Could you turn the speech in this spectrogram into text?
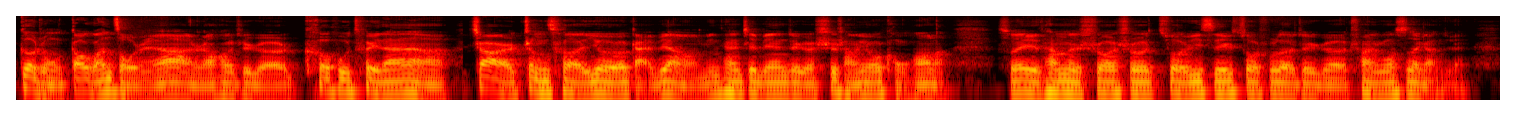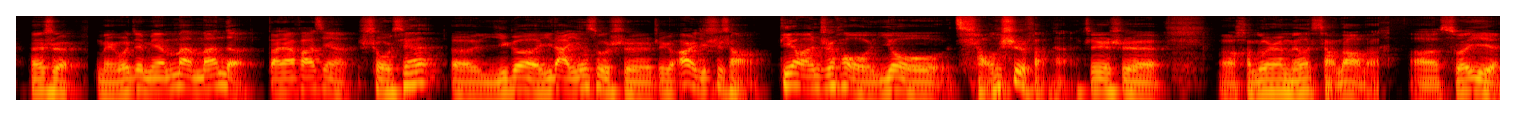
各种高管走人啊，然后这个客户退单啊，这儿政策又有改变了，明天这边这个市场又有恐慌了。所以他们说说做 VC 做出了这个创业公司的感觉。但是美国这边慢慢的，大家发现，首先，呃，一个一大因素是这个二级市场跌完之后又强势反弹，这个是呃很多人没有想到的啊，所以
